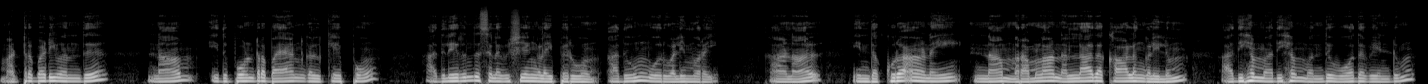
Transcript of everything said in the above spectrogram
மற்றபடி வந்து நாம் இது போன்ற பயான்கள் கேட்போம். அதிலிருந்து சில விஷயங்களை பெறுவோம். அதுவும் ஒரு வழிமுறை. ஆனால் இந்த குர்ஆனை நாம் ரமலான் அல்லாத காலங்களிலும் அதிகம் அதிகம் வந்து ஓத வேண்டும்.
